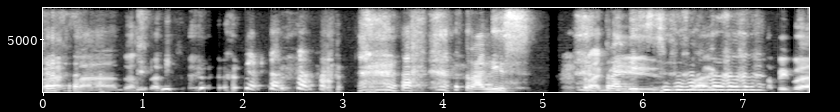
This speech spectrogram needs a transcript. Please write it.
bangsat bangsat tragis. Tragis, Tragis. tragis. tapi gue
